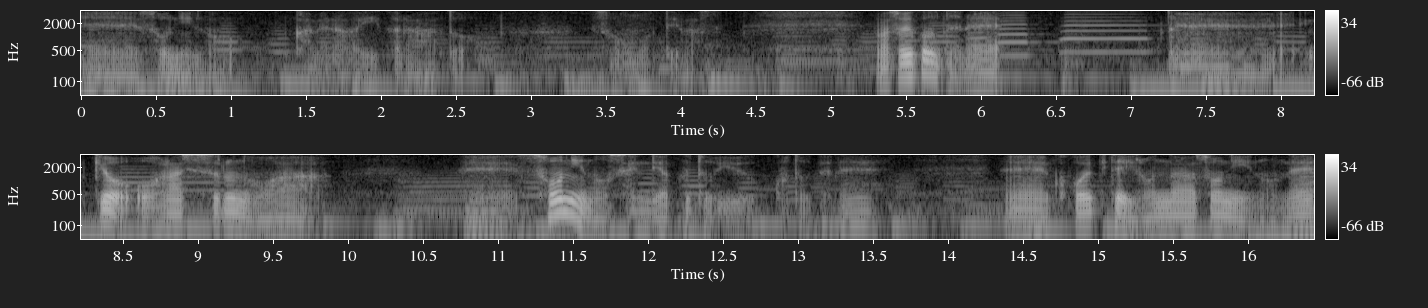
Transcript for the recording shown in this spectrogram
えソニーのカメラがいいかなとそう思っています、まあ、そういうことでね、えー今日お話しするのは、えーソニーの戦略ということでね、えーここへ来ていろんなソニーのね、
